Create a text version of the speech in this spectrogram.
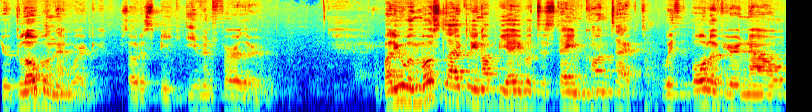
your global network, so to speak, even further. While you will most likely not be able to stay in contact with all of your now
